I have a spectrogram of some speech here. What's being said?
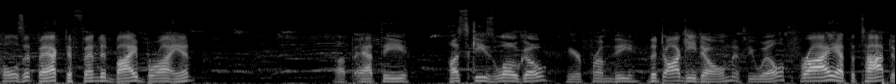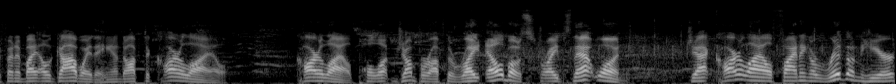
pulls it back, defended by Bryant. Up at the Huskies logo here from the, the doggy dome, if you will. Fry at the top, defended by Elgawe. The handoff to Carlisle. Carlisle, pull up jumper off the right elbow, stripes that one. Jack Carlisle finding a rhythm here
